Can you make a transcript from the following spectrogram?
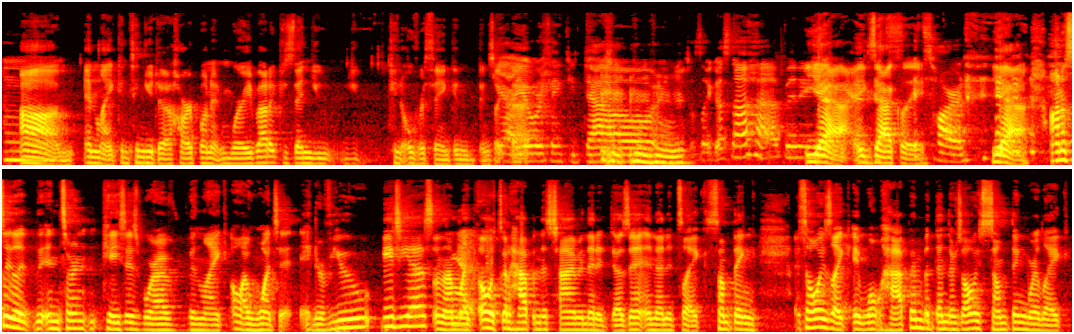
Mm. um, and like continue to harp on it and worry about it because then you you can overthink and things like yeah, that. Yeah, you overthink you down, and you're just like, it's not happening. Yeah, It's- exactly. It's, hard. yeah honestly like in certain cases where i've been like oh i want to interview bts and i'm like oh it's gonna happen this time and then it doesn't and then it's like something it's always like it won't happen but then there's always something where like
